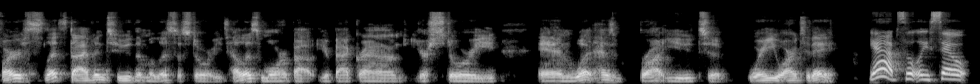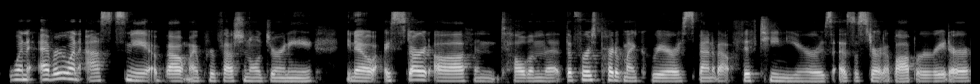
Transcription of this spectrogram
first, let's dive into the Melissa story. Tell us more about your background, your story, and what has brought you to where you are today. Yeah, absolutely. So when everyone asks me about my professional journey, you know, I start off and tell them that the first part of my career, I spent about 15 years as a startup operator.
